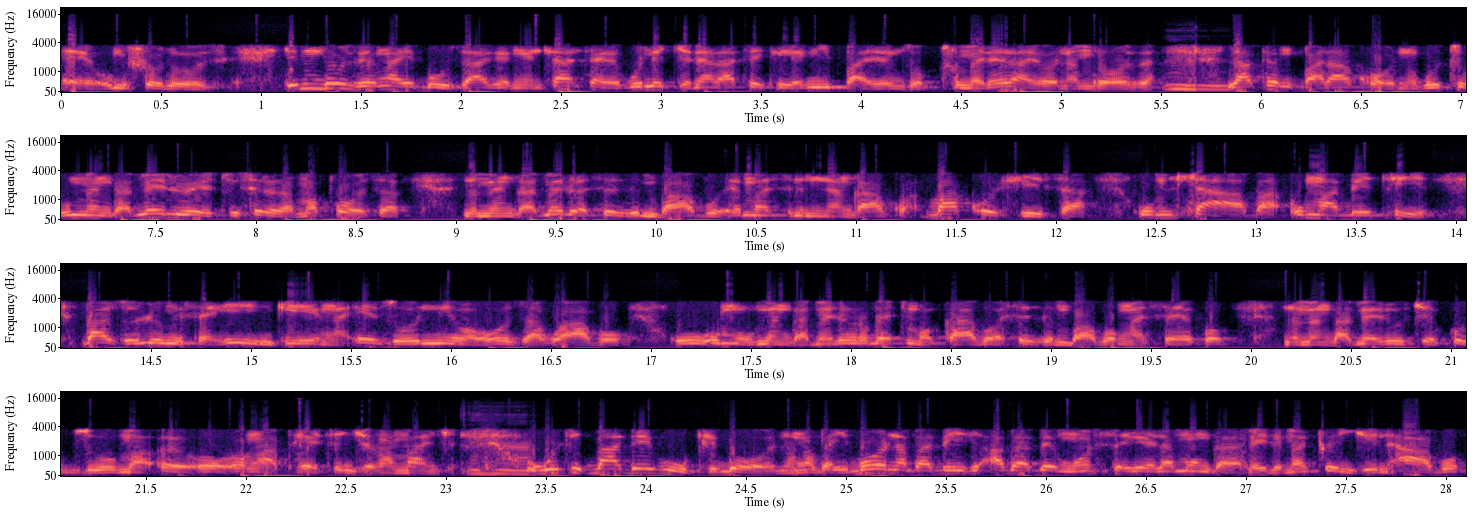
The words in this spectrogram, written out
eh, umsholozi. Imibuzo engayibuza ke ngenhlanhla ke kune general article engibhale ngizokuthumelela yona mroza. Mm. lapho engibhala khona ukuthi umengameli wethu Cyril Ramaphosa nomengameli waseZimbabwe Emmerson Mnangagwa bakhohlisa umhlaba uma bethi bazolungisa izinkinga ezoniwa woza kwabo umengameli Robert Mugabe wase eZimbabwe ongasekho nomengameli uJacob Zuma eh, ongaphethe njengamanje. Ukuthi babe kuphi bona? Ngoba yibona babe ababe ngosekela mongameli emaqenjini abo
